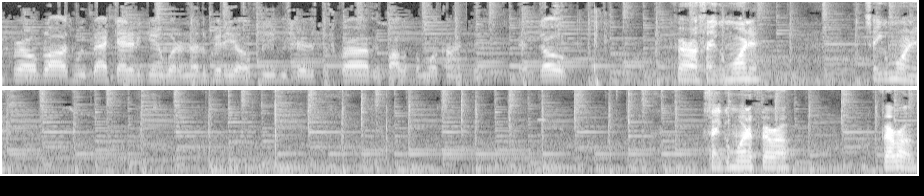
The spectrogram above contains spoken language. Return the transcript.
FERRO Vlogs. We back at it again with another video. Please be sure to subscribe and follow for more content. Let's go. Ferro, say good morning. Say good morning. Say good morning, Ferro. Ferro.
